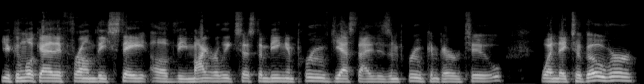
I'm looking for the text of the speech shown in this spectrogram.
you can look at it from the state of the minor league system being improved. Yes, that is improved compared to when they took over,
